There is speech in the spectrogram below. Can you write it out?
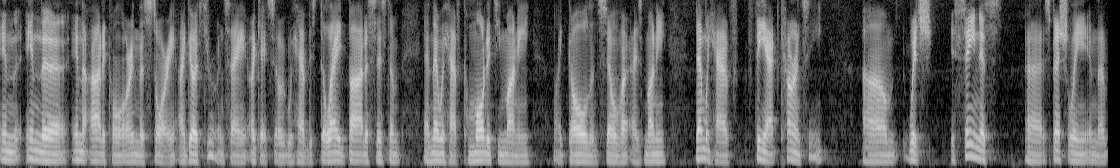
in in the in the article or in the story, I go through and say, okay, so we have this delayed barter system, and then we have commodity money like gold and silver as money. Then we have fiat currency, um, which is seen as, uh, especially in the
